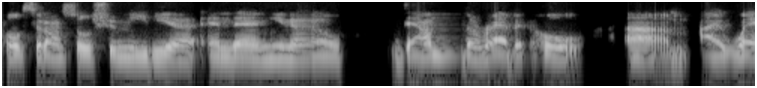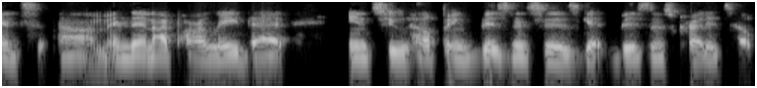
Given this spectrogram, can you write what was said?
post it on social media, and then, you know, down the rabbit hole um, I went. Um, and then I parlayed that into helping businesses get business credits, help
